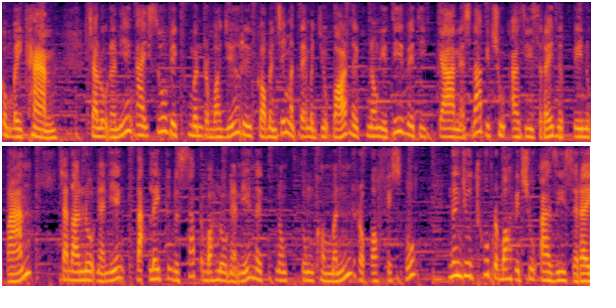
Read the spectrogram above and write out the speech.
កុំបីខាន ចាលោកអ្នកនាងអាចសួរវាគ្មិនរបស់យើងឬក៏បញ្ចេញមតិមតិយោបល់នៅក្នុងនីតិវេទិកាអ្នកស្ដាប់វិទ្យុអាស៊ីសេរីនៅពេលនោះបានចាដល់លោកអ្នកនាងដាក់លេខទូរស័ព្ទរបស់លោកអ្នកនាងនៅក្នុងខ្ទង់ comment របស់ Facebook និង YouTube របស់វិទ្យុអាស៊ីសេរី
